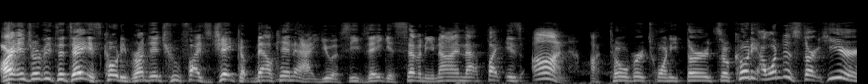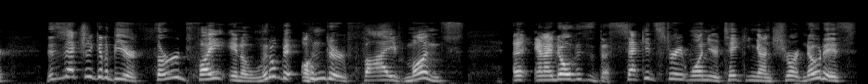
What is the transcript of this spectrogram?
Our interview today is Cody Brundage, who fights Jacob Malkoun at UFC Vegas 79. That fight is on October 23rd. So, Cody, I wanted to start here this is actually going to be your third fight in a little bit under five months. And I know this is the second straight one you're taking on short notice.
